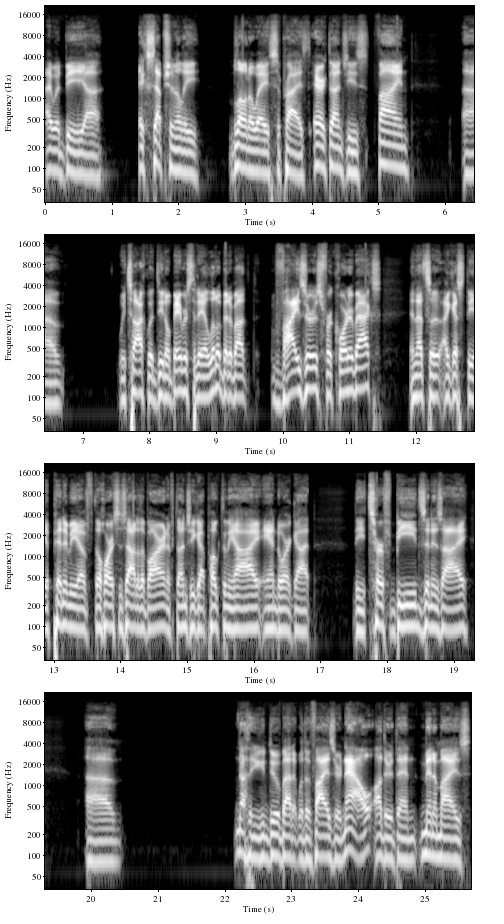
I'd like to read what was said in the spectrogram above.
I would be uh, exceptionally blown away, surprised. Eric Dungey's fine. Uh, we talked with Dino Babers today a little bit about visors for quarterbacks, and that's a, I guess the epitome of the horse is out of the barn. If Dungy got poked in the eye and or got the turf beads in his eye, uh, nothing you can do about it with a visor now, other than minimize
